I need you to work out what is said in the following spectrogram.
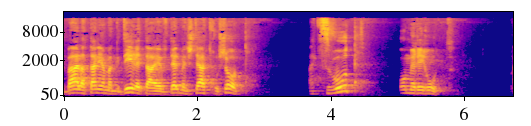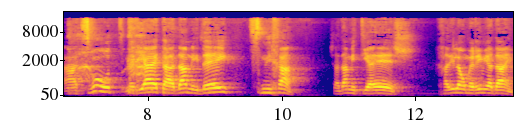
בעל התניא מגדיר את ההבדל בין שתי התחושות, עצבות או מרירות. העצבות מביאה את האדם לידי צניחה, שאדם מתייאש, חלילה הוא מרים ידיים.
